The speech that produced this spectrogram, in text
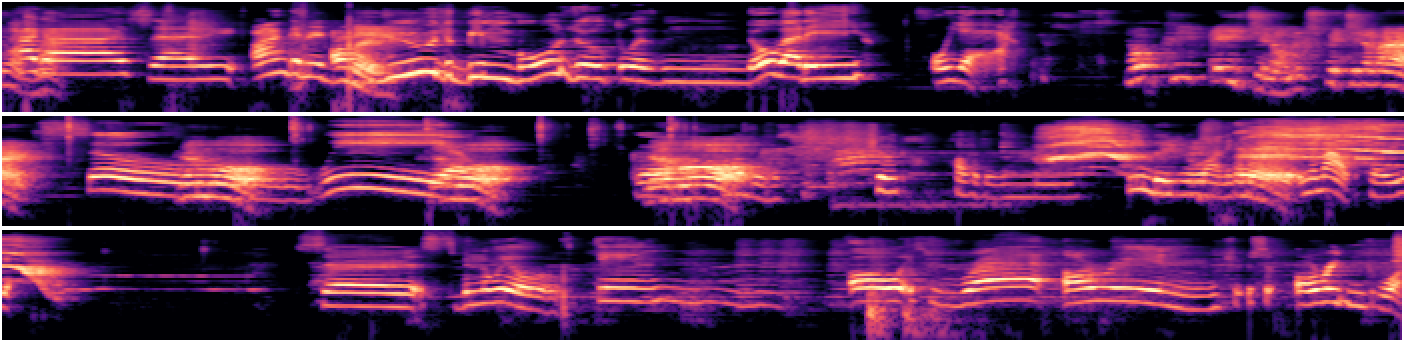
Hi guys, so I'm gonna Ollie. do the BeanBoozled with nobody. Oh yeah. Don't keep eating them and spitting them out. So No more. we No more. got No more. half of the BeanBoozled one Hey. keep them out. So yeah. So spin the wheel. Ding. Oh, it's red, orange. It's an orange one.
